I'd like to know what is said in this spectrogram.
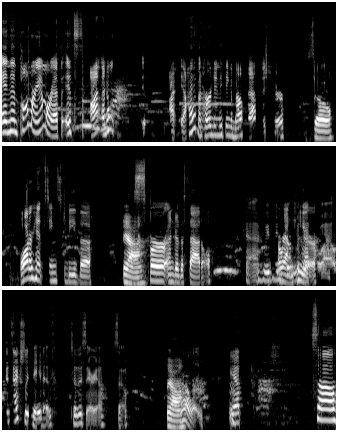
and then Palmer Amaranth, it's, I, I don't, I, I haven't heard anything about that this year. So water hemp seems to be the, yeah. spur under the saddle. Yeah, we've been around here for a while. It's actually native to this area, so yeah, really, yep. So I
